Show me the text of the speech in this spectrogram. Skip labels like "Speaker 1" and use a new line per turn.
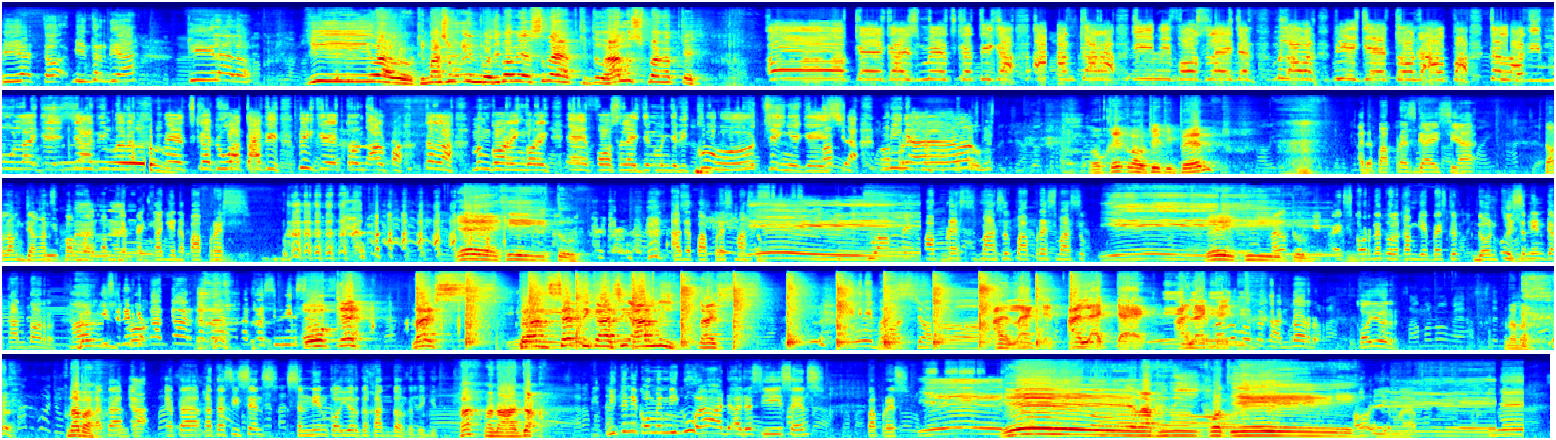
Iya, Cok. Pinter dia. Gila loh.
Gila loh, dimasukin tiba-tiba kayak seret gitu, halus banget guys.
Oke guys, match ketiga antara EVOS Legend melawan Bigetron Alpha telah dimulai guys. Ya di mana match kedua tadi Bigetron Alpha telah menggoreng-goreng EVOS Legend menjadi kucing ya guys. Ya, miau.
Oke, Claude di band.
Ada papres guys ya. Tolong jangan spam welcome
nih?
lagi ada papres.
Eh, gitu.
Ada papres masuk. P, papres masuk, papres masuk.
Yeay.
Eh, gitu.
Welcome GPX Cornet, welcome GPX Donki Senin ke kantor. Donki Senin ke kantor kata kata si
Oke, nice. Branset dikasih Arli, nice.
Eh, bocor.
I like it, I like that, I like
Emang
that.
lu mau ke kantor? Koyur.
Kenapa? Kenapa?
Kata kata kata si Sens Senin Koyur ke kantor katanya gitu.
Hah? Mana ada?
Itu nih komen di gua ada ada si Sens Papres.
Yeay.
Yeay, lagi kot yeay.
Oh iya maaf.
